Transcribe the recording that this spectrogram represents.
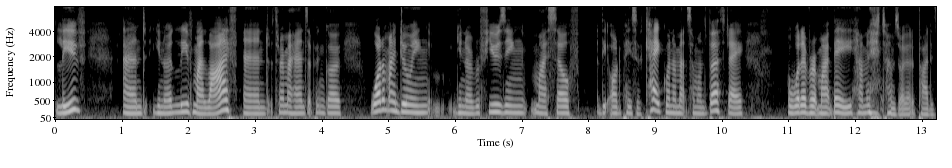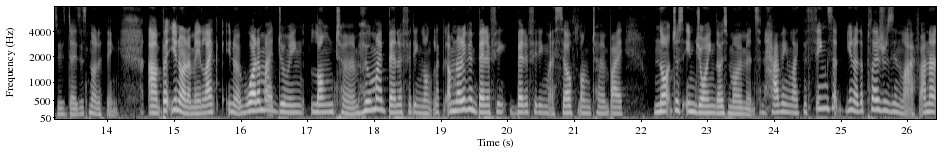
live and, you know, live my life and throw my hands up and go, what am I doing, you know, refusing myself the odd piece of cake when I'm at someone's birthday or whatever it might be. How many times do I go to parties these days? It's not a thing. Um, but you know what I mean? Like, you know, what am I doing long term? Who am I benefiting long? Like, I'm not even benefiting benefiting myself long term by not just enjoying those moments and having like the things that you know the pleasures in life. And I,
